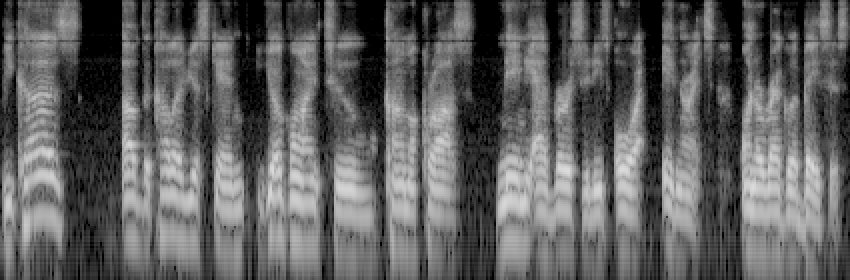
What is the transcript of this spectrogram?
because of the color of your skin, you're going to come across many adversities or ignorance on a regular basis.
